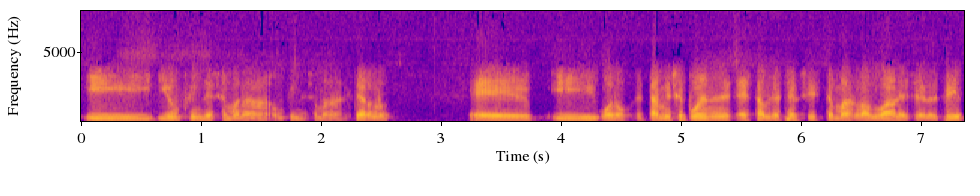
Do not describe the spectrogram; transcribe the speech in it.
y, y, un fin de semana un fin de semana alterno. Eh, y bueno también se pueden establecer sistemas graduales es decir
